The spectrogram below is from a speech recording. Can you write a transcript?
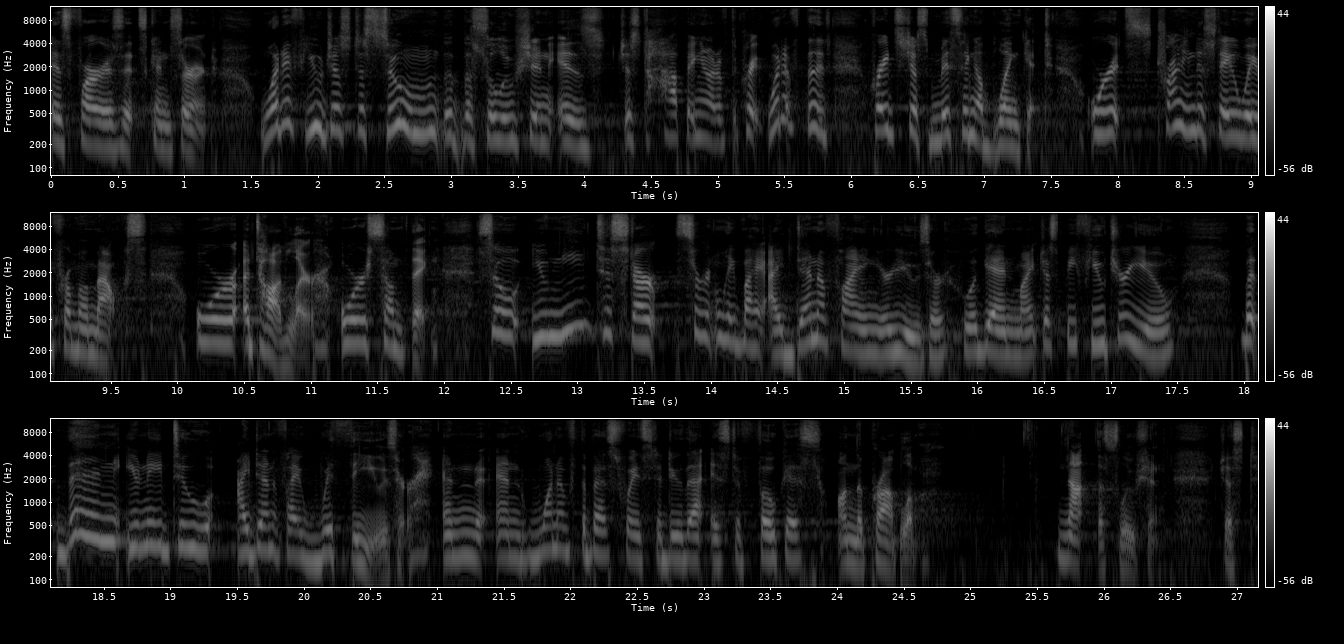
as far as it's concerned? What if you just assume that the solution is just hopping out of the crate? What if the crate's just missing a blanket or it's trying to stay away from a mouse or a toddler or something? So you need to start certainly by identifying your user, who again might just be future you, but then you need to identify with the user. And, and one of the best ways to do that is to focus on the problem not the solution, just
